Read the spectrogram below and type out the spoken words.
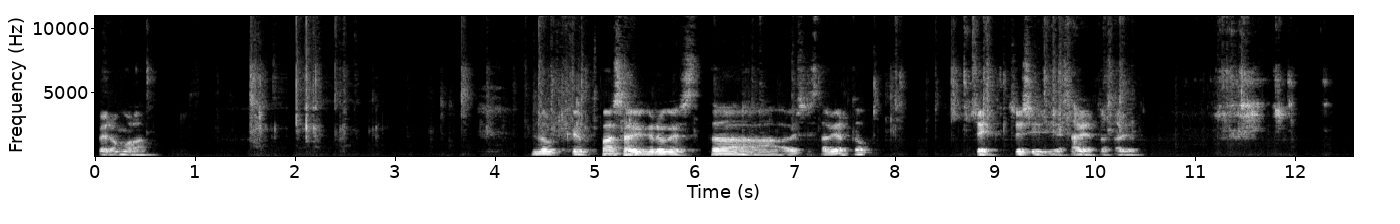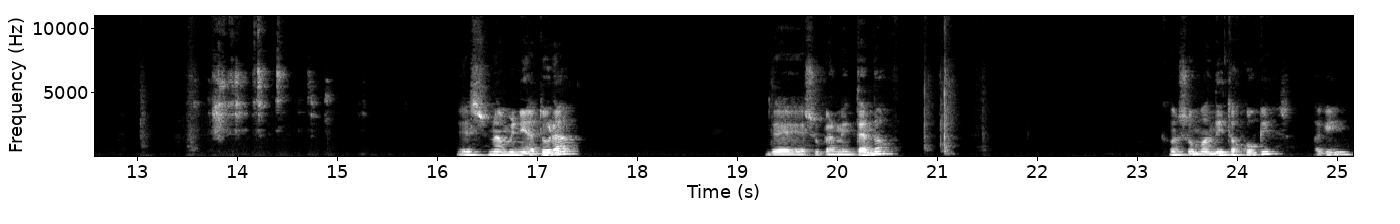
pero molan. Lo que pasa que creo que está... A ver si está abierto. Sí, sí, sí, está abierto, está abierto. Es una miniatura de Super Nintendo con sus manditos cookies aquí.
